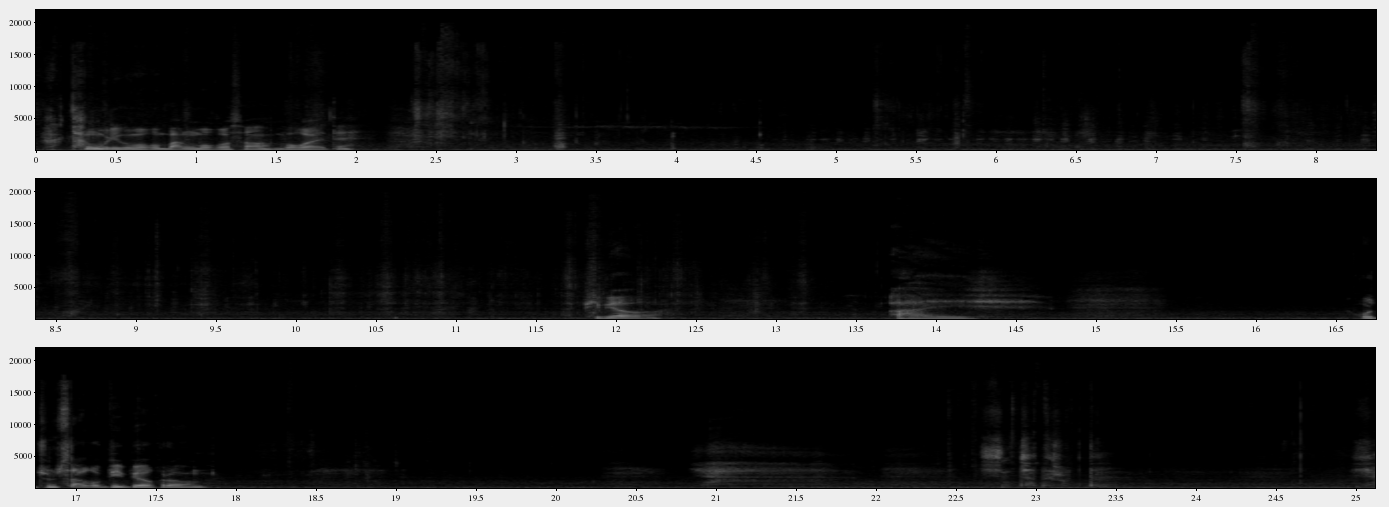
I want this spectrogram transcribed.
흙탕 무리고 먹으면 막 먹어서 먹어야 돼. 비벼. 아이. 오줌 싸고 비벼 그럼. 진짜 더럽다. 야.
